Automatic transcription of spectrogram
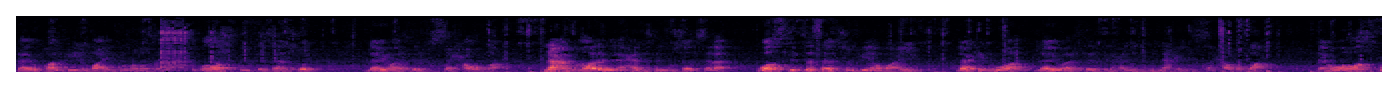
لا يقال فيه ضعيف ولا صحيح. ووصف التسلسل لا يؤثر في الصحة والضعف. نعم غالب الأحاديث المسلسلة وصف التسلسل فيها ضعيف لكن هو لا يؤثر في الحديث من ناحية الصحة والضعف. يعني هو وصف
